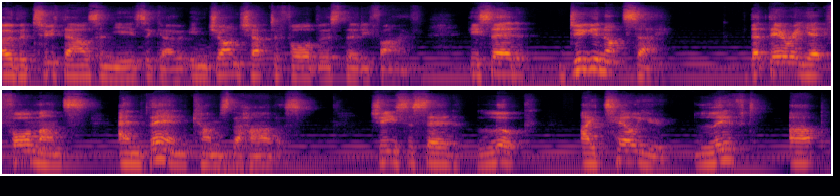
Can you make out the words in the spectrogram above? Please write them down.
over 2,000 years ago in John chapter 4, verse 35, He said, Do you not say that there are yet four months and then comes the harvest? Jesus said, Look, I tell you, lift up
